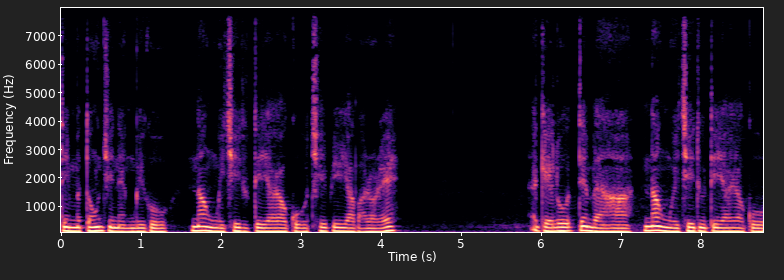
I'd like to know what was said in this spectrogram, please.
တင်မတုံးကျင်တဲ့ငွေကိုနောက်ငွေချေးသူတရားရောက်ကိုချေးပေးရပါတော့တယ်။ အကယ်လို့တင့်ပန်ဟာနောက်ငွေချေးသူတရားရောက်ကို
